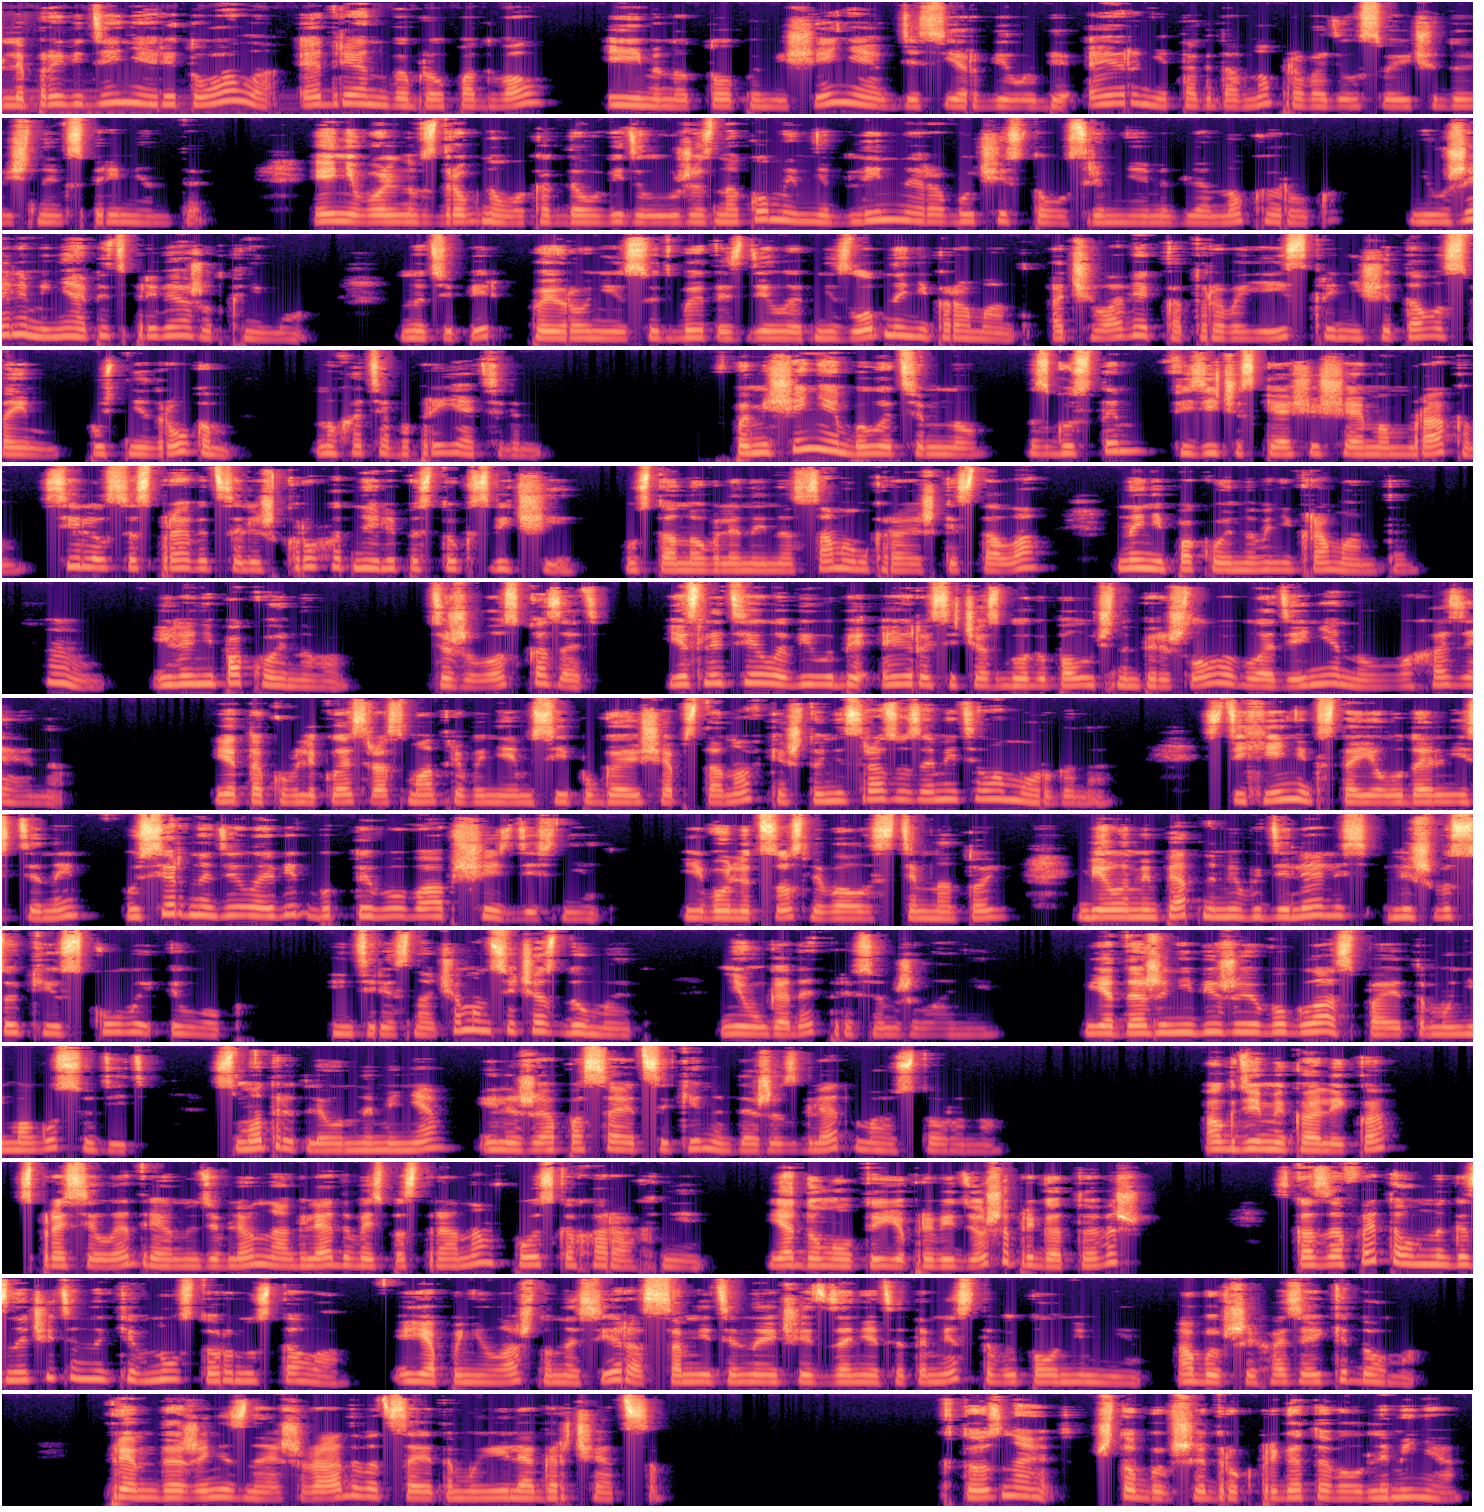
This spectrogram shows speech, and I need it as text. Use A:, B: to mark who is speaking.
A: Для проведения ритуала Эдриан выбрал подвал, и именно то помещение, где Сьер Виллоби Эйр не так давно проводил свои чудовищные эксперименты. Я невольно вздрогнула, когда увидела уже знакомый мне длинный рабочий стол с ремнями для ног и рук. Неужели меня опять привяжут к нему? Но теперь, по иронии судьбы, это сделает не злобный некромант, а человек, которого я искренне считала своим, пусть не другом, но хотя бы приятелем. В помещении было темно. С густым, физически ощущаемым мраком силился справиться лишь крохотный лепесток свечи, установленный на самом краешке стола ныне покойного некроманта. Хм, или непокойного. Тяжело сказать, если тело Виллоби Эйра сейчас благополучно перешло во владение нового хозяина. Я так увлеклась рассматриванием сей пугающей обстановки, что не сразу заметила Моргана. Стихийник стоял у дальней стены, усердно делая вид, будто его вообще здесь нет. Его лицо сливалось с темнотой, белыми пятнами выделялись лишь высокие скулы и лоб. Интересно, о чем он сейчас думает? Не угадать при всем желании. Я даже не вижу его глаз, поэтому не могу судить, смотрит ли он на меня или же опасается кинуть даже взгляд в мою сторону. «А где Микалика?» — спросил Эдриан, удивленно оглядываясь по сторонам в поисках Арахнии. «Я думал, ты ее приведешь и приготовишь?» Сказав это, он многозначительно кивнул в сторону стола, и я поняла, что на сей раз сомнительная честь занять это место выпала не мне, а бывшей хозяйке дома. Прям даже не знаешь, радоваться этому или огорчаться. Кто знает, что бывший друг приготовил для меня.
